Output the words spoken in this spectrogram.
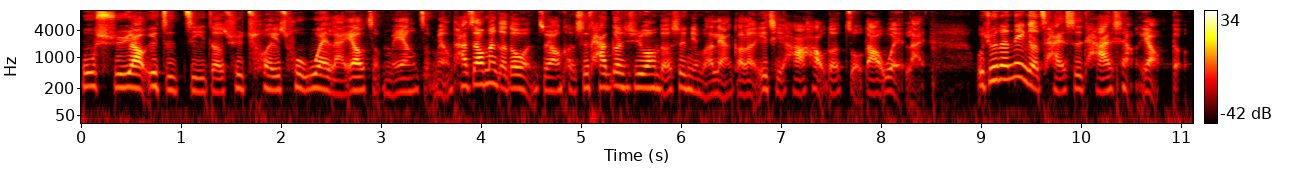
不需要一直急着去催促未来要怎么样怎么样。他知道那个都很重要，可是他更希望的是你们两个人一起好好的走到未来。我觉得那个才是他想要的。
